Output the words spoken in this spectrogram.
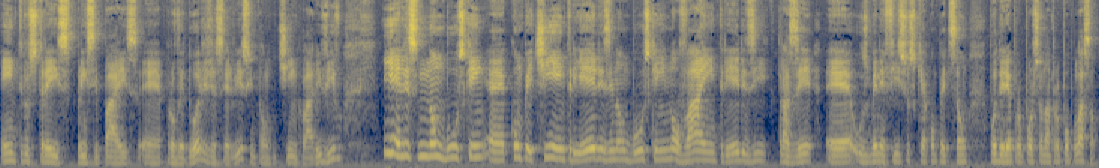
entre os três principais é, provedores de serviço, então TIM, Claro e Vivo, e eles não busquem é, competir entre eles e não busquem inovar entre eles e trazer é, os benefícios que a competição poderia proporcionar para a população.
